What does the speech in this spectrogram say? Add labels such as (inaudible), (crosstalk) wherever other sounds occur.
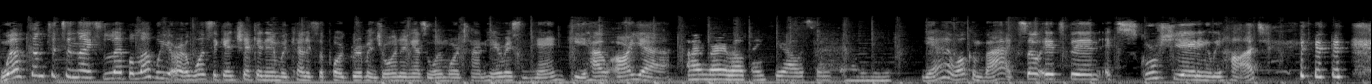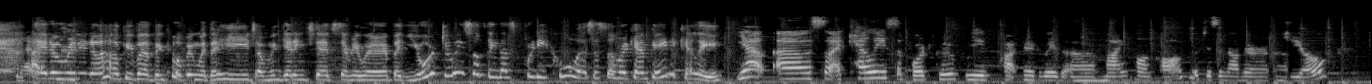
Welcome to tonight's Level Up. We are once again checking in with KELY Support Group and joining us one more time here is Nanki. How are ya? I'm very well, thank you, Allison, for having me. Yeah, welcome back. So it's been excruciatingly hot. yes. (laughs) I don't really know how people have been coping with the heat. I've been getting tips everywhere, but you're doing something that's pretty cool as a summer campaign at KELY. Yeah, uh, so at KELY Support Group, we've partnered with uh, Mind Hong Kong, which is another NGO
